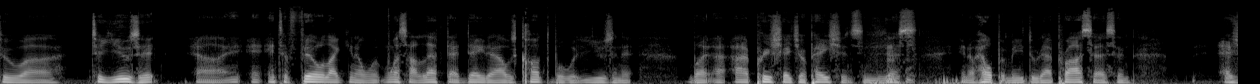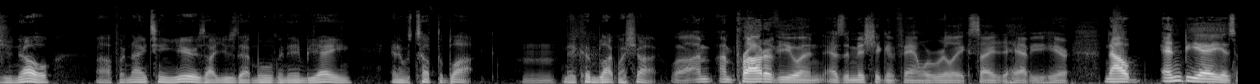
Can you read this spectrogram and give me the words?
to uh, to use it uh, and, and, to feel like you know once I left that day that I was comfortable with using it. But I, I appreciate your patience and just you know helping me through that process. And as you know, uh, for 19 years I used that move in the NBA, and it was tough to block. Mm-hmm. They couldn't block my shot. Well, I'm I'm proud of you, and as a Michigan fan, we're really excited to have you here. Now, NBA is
